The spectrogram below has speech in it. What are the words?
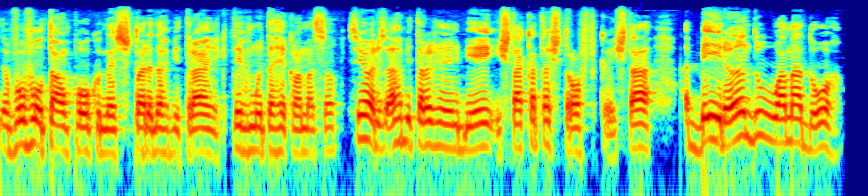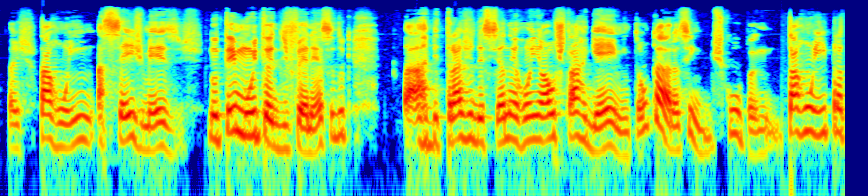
eu vou voltar um pouco nessa história da arbitragem, que teve muita reclamação. Senhores, a arbitragem na NBA está catastrófica, está beirando o amador, mas está ruim há seis meses. Não tem muita diferença do que a arbitragem desse ano errou em All-Star Game. Então, cara, assim, desculpa, tá ruim para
